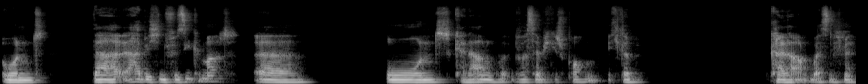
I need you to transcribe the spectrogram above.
Und da habe ich in Physik gemacht. Äh, und keine Ahnung, was habe ich gesprochen? Ich glaube, keine Ahnung, weiß nicht mehr.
